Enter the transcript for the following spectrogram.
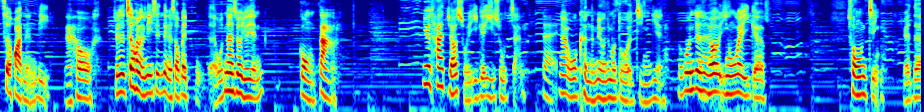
策划能力，然后。就是策划能力是那个时候被补的，我那时候有点拱大，因为它比较属于一个艺术展，对，那我可能没有那么多的经验。不过那时候因为一个憧憬，觉得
